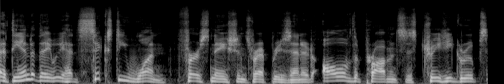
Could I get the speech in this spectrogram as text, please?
at the end of the day, we had 61 First Nations represented, all of the provinces, treaty groups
